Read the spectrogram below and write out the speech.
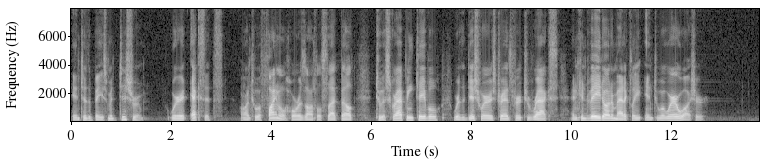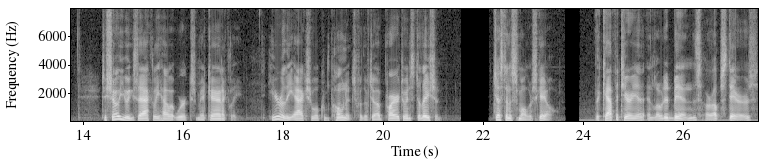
into the basement dish room, where it exits onto a final horizontal slat belt to a scrapping table where the dishware is transferred to racks and conveyed automatically into a warewasher. To show you exactly how it works mechanically, here are the actual components for the job prior to installation, just on a smaller scale. The cafeteria and loaded bins are upstairs.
